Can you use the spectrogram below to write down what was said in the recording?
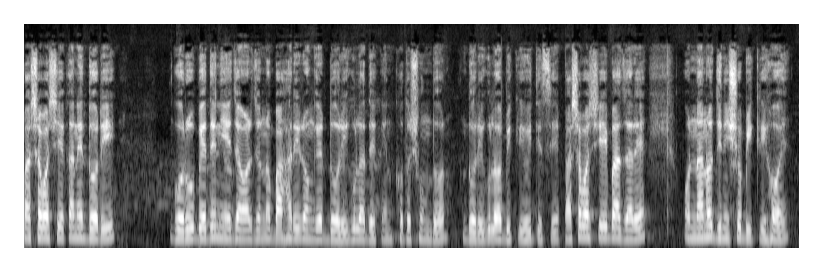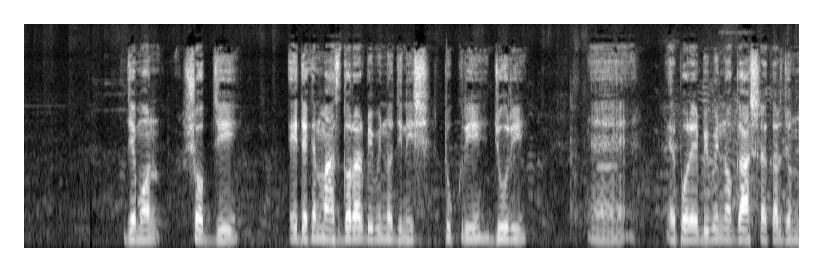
পাশাপাশি এখানে দড়ি, গরু বেঁধে নিয়ে যাওয়ার জন্য বাহারি রঙের দড়িগুলো দেখেন, কত সুন্দর দড়িগুলো বিক্রি হইতেছে। পাশাপাশি এই বাজারে অন্যান্য জিনিসও বিক্রি হয়। যেমন সবজি এই দেখেন মাছ ধরার বিভিন্ন জিনিস টুকরি এ, এরপরে বিভিন্ন গাছ রাখার জন্য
